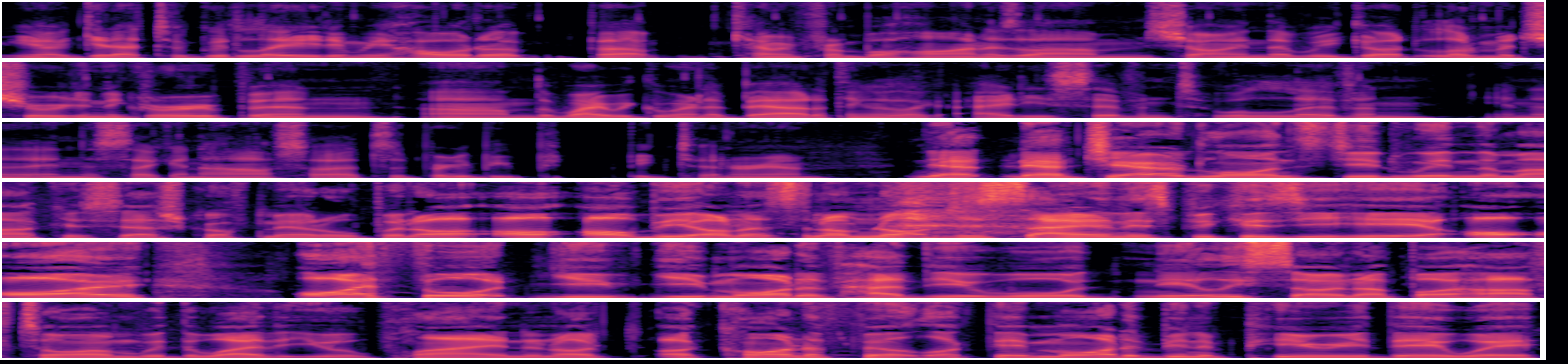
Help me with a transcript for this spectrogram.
you know get out to a good lead and we hold it. But coming from behind is um showing that we got a lot of maturity in the group and um the way we went about. I think it was like eighty-seven to eleven in the in the second half. So it's a pretty big big turnaround. Now, now Jarrod Lyons did win the Marcus Ashcroft medal, but I, I'll, I'll be honest, and I'm not just saying this because you're here. I, I, I thought you you might have had the award nearly sewn up by half time with the way that you were playing, and I, I kind of felt like there might have been a period there where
